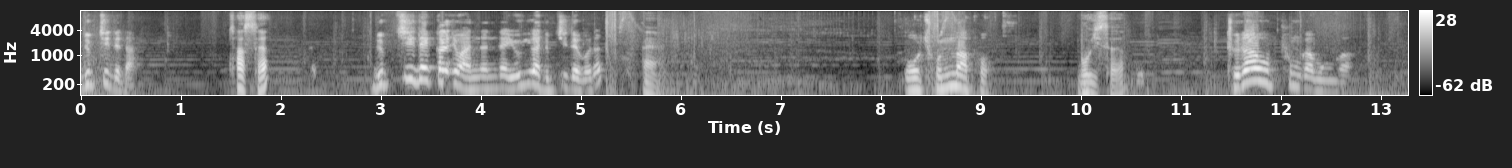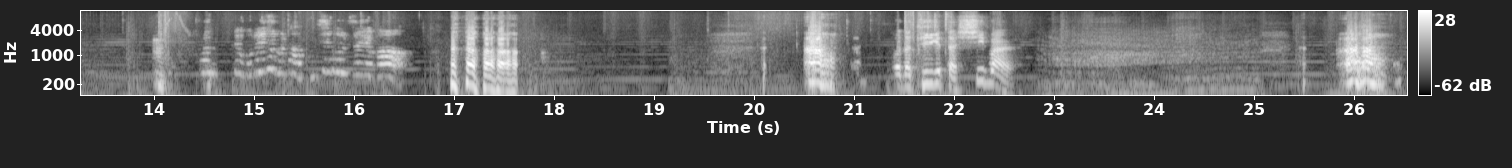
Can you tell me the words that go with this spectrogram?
늪지대다. 찾았어요? 늪지대까지 왔는데 여기가 늪지대거든? 네. 오 존나 아파. 뭐 있어요? 드라우프인가 뭔가. 근데 우리 집을 다 부시고 있어, 얘가. 어나 뒤겠다 씨발.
